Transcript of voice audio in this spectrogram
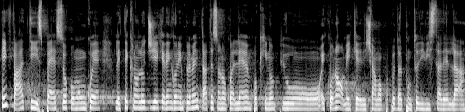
e infatti spesso comunque le tecnologie che vengono implementate sono quelle un pochino più economiche diciamo proprio dal punto di vista della,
